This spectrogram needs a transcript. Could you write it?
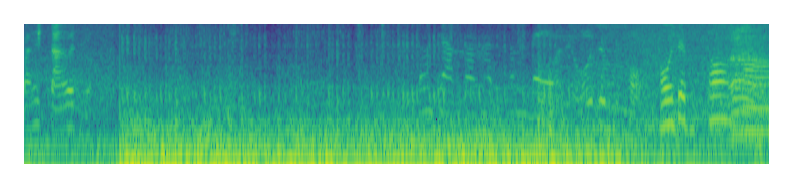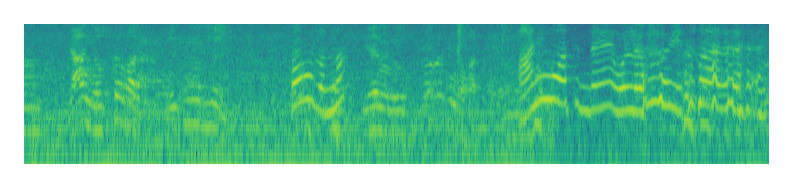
맛있다, 그지? 여기 아까 갔던데. 아니 어제부터? 네. 아. 양이 없어가지고 떨어졌나? 얘는 여기 떨어진 것 같아요. 아닌 것 같은데 원래 여기 있다는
